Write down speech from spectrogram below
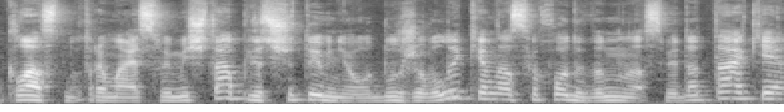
Класно тримає свої мічта, плюс щити в нього дуже великі в нас виходить, вони у нас від атаки.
